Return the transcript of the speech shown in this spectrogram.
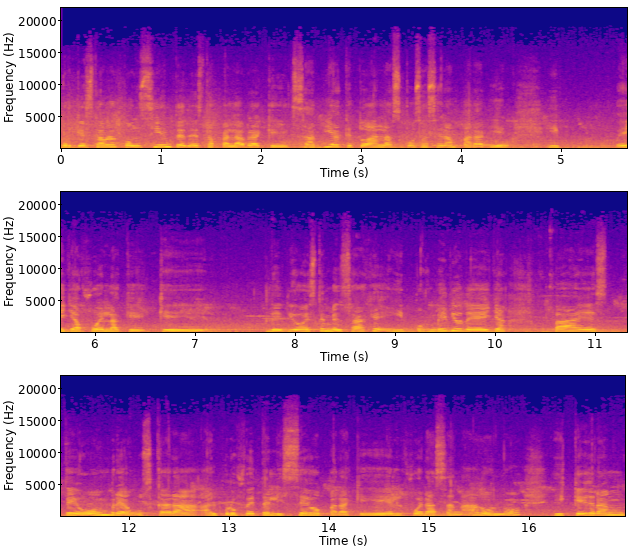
porque estaba consciente de esta palabra que sabía que todas las cosas eran para bien y ella fue la que, que le dio este mensaje y por medio de ella va este hombre a buscar al profeta Eliseo para que él fuera sanado, ¿no? Y qué gran,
